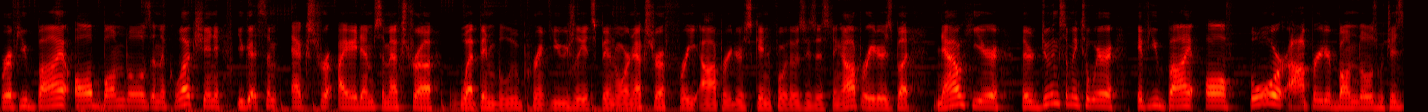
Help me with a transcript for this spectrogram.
where if you buy all bundles in the collection, you get some extra items, some extra weapon blueprint, usually it's been, or an extra free operator skin for those existing operators. But now here, they're doing something to where if you buy all four operator bundles, which is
